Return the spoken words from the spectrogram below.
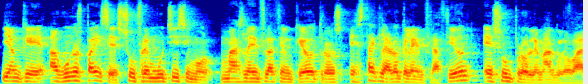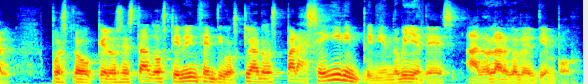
Y aunque algunos países sufren muchísimo más la inflación que otros, está claro que la inflación es un problema global, puesto que los estados tienen incentivos claros para seguir imprimiendo billetes a lo largo del tiempo.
